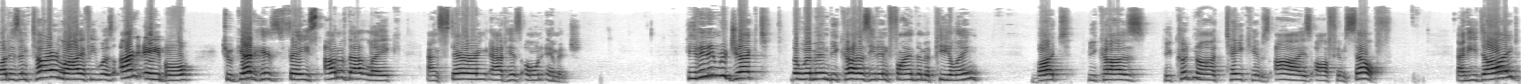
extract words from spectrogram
but his entire life he was unable to get his face out of that lake and staring at his own image. He didn't reject the women because he didn't find them appealing, but because he could not take his eyes off himself. And he died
